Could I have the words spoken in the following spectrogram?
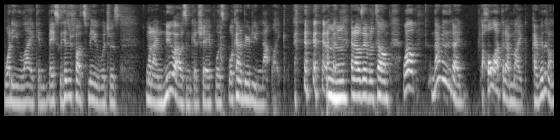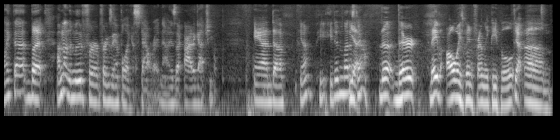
"What do you like?" And basically, his response to me, which was when I knew I was in good shape, was, "What kind of beer do you not like?" and I was able to tell him, "Well, not really that I." A whole lot that I'm like, I really don't like that, but I'm not in the mood for, for example, like a stout right now. He's like, all right, I got you, and uh, you know, he, he didn't let us Yeah, down. the they're they've always been friendly people. Yeah. Um,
